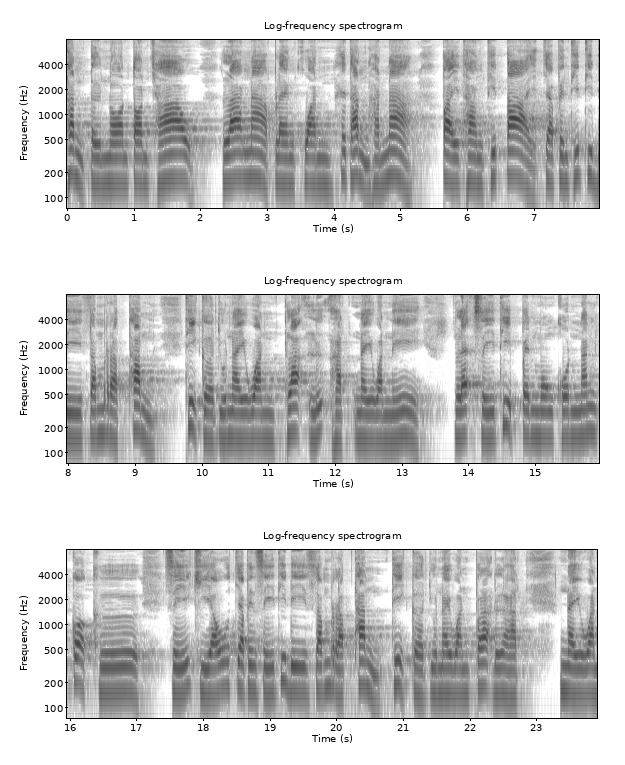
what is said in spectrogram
ท่านตื่นนอนตอนเช้า ล้างหน้าแปลงควันให้ท่านหันหน้าไปทางทิศใต้จะเป็นทิศที่ดีสำหรับท่าน ที่เกิดอยู่ในวันพระฤหัสในวันนี้ และสีที่เป็นมงคลนั้นก็คือ สีเขียวจะเป็นสีที่ดีสำหรับท่านที่เกิดอยู่ในวันพระฤหัสในวัน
